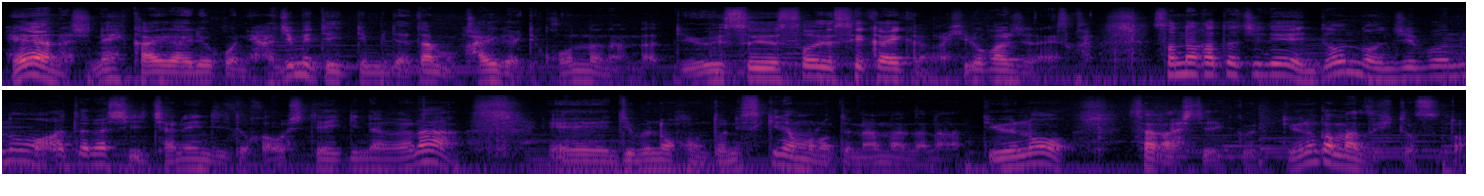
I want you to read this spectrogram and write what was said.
変な話ね海外旅行に初めて行ってみたら多分海外ってこんななんだっていうそういうそういう世界観が広がるじゃないですか。そんな形でどんどん自分の新しいチャレンジとかをしていきながら、えー自分の本当に好きなものって何なんだなっていうのを探していくっていうのがまず一つと。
